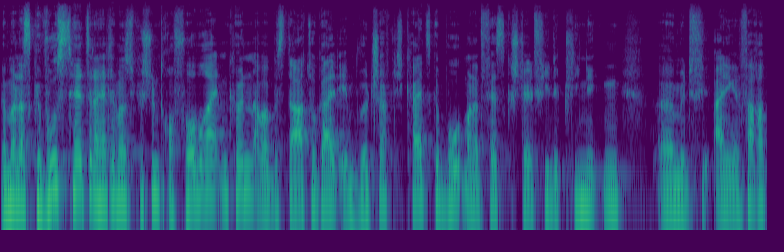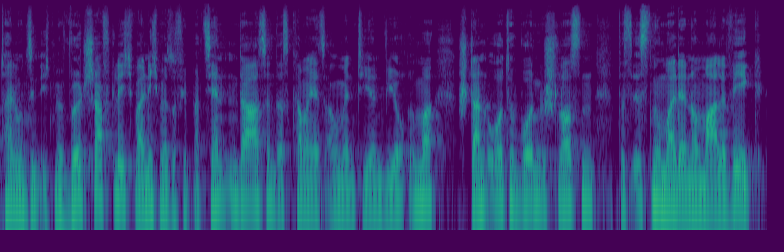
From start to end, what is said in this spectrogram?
wenn man das gewusst hätte, dann hätte man sich bestimmt darauf vorbereiten können, aber bis dato galt eben Wirtschaftlichkeitsgebot. Man hat festgestellt, viele Kliniken äh, mit einigen Fachabteilungen sind nicht mehr wirtschaftlich, weil nicht mehr so viele Patienten da sind. Das kann man jetzt argumentieren, wie auch immer. Standorte wurden geschlossen. Das ist nun mal der normale Weg.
